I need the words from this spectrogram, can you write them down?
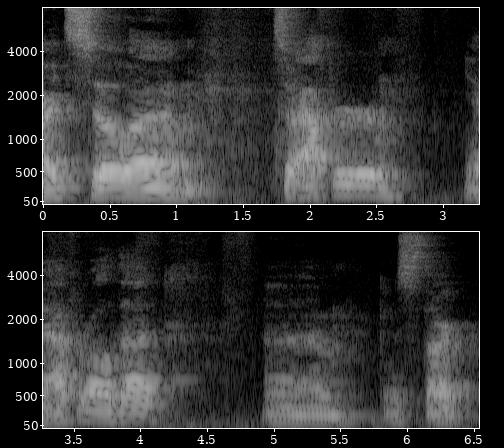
All right, so um, so after yeah after all that, um, I'm gonna start.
